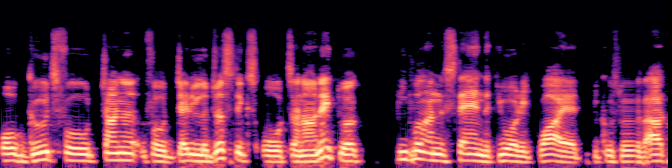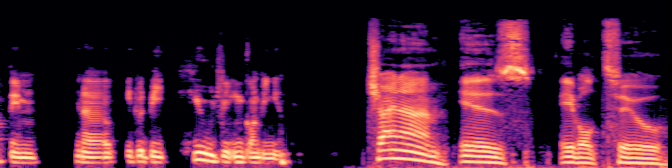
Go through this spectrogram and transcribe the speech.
or goods for China for JD Logistics or Cainiao Network, people understand that you are required because without them, you know, it would be hugely inconvenient. China is able to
